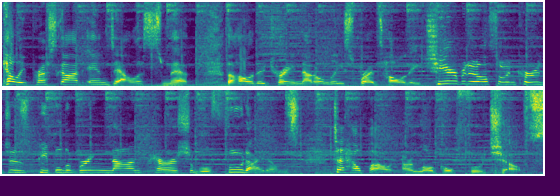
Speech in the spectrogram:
Kelly Prescott, and Dallas Smith. The Holiday Train not only spreads holiday cheer, but it also encourages people to bring non-perishable food items to help out our local food shelves.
